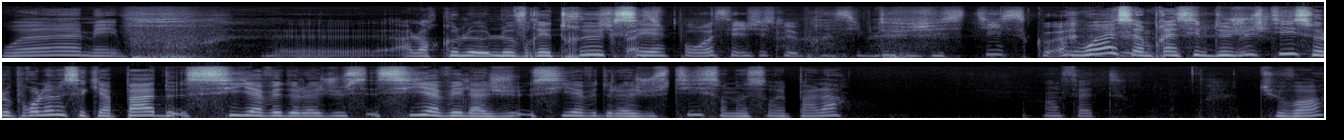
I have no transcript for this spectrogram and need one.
Ouais, mais. alors que le, vrai truc, c'est. pour moi, c'est juste le principe de justice, quoi. Ouais, c'est un principe de justice. Le problème, c'est qu'il n'y a pas de. S'il y avait de la justice, s'il y avait la, s'il y avait de la justice, on ne serait pas là en fait. Tu vois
